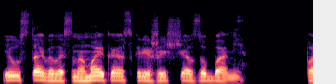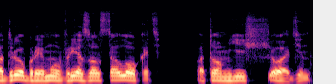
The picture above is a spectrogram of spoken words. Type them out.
и уставилось на Майка, скрежеща зубами. Под ребра ему врезался локоть, потом еще один.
